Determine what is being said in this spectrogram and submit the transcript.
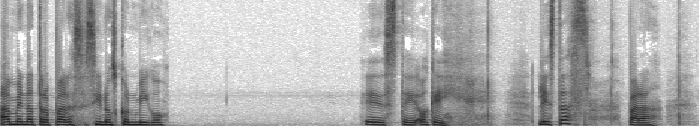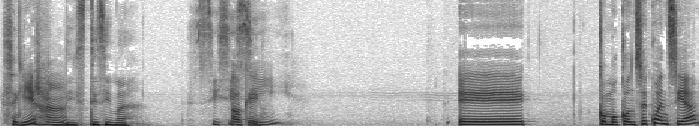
Amen atrapar asesinos conmigo. Este, ok. ¿Listas para seguir? Listísima. Sí, sí, sí. Eh, como consecuencia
